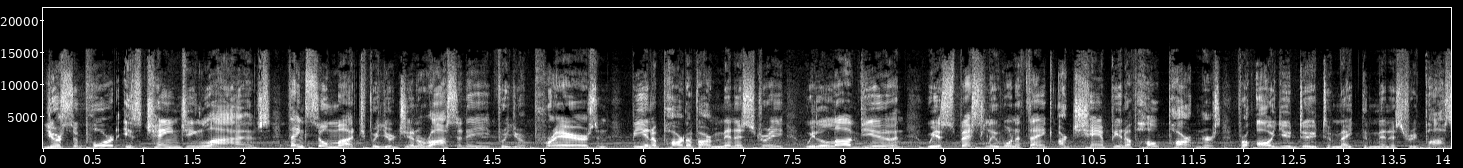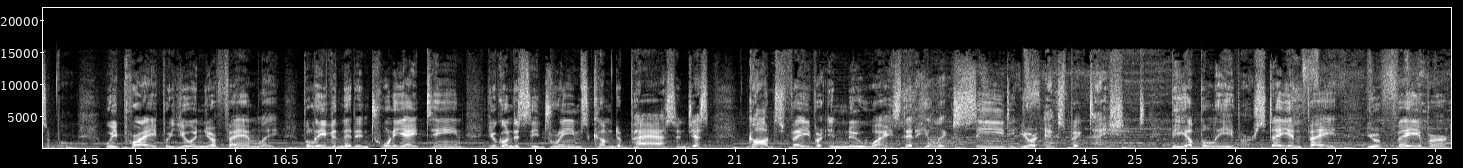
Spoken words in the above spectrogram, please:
Your support is changing lives. Thanks so much for your generosity, for your prayers, and being a part of our ministry. We love you, and we especially want to thank our Champion of Hope partners for all you do to make the ministry possible. We pray for you and your family, believing that in 2018, you're going to see dreams come to pass and just God's favor in new ways, that He'll exceed your expectations. Be a believer. Stay in faith. You're favored.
